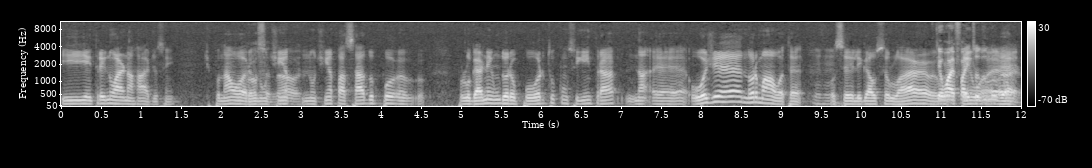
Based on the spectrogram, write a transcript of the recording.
e entrei no ar na rádio, assim. Tipo, na hora. Nossa, eu não tinha, hora. não tinha passado por, por lugar nenhum do aeroporto, consegui entrar. na- é, hoje é normal até. Você ligar o celular. Uhum. Tem um Wi-Fi em todo é, lugar.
